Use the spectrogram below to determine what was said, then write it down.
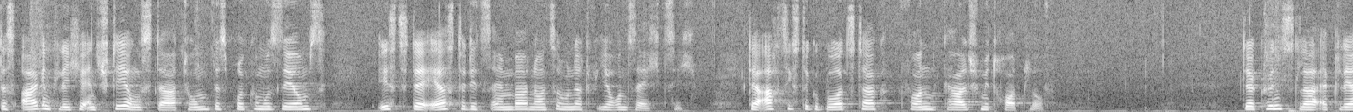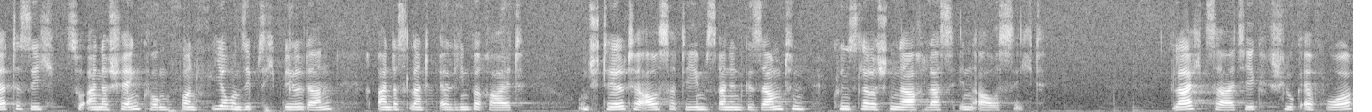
Das eigentliche Entstehungsdatum des Brücke-Museums ist der 1. Dezember 1964, der 80. Geburtstag von Karl Schmidt-Rottluff. Der Künstler erklärte sich zu einer Schenkung von 74 Bildern an das Land Berlin bereit und stellte außerdem seinen gesamten künstlerischen Nachlass in Aussicht. Gleichzeitig schlug er vor,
